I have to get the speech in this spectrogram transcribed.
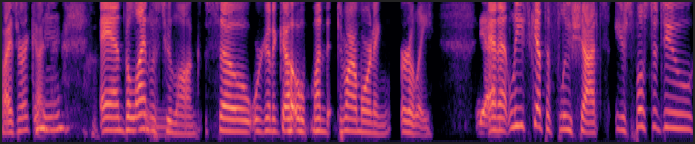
Pfizer at Kaiser, Mhm. and the line was Mm. too long, so we're going to go Monday tomorrow morning early Yeah. and at least get the flu shots. You're supposed to do.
